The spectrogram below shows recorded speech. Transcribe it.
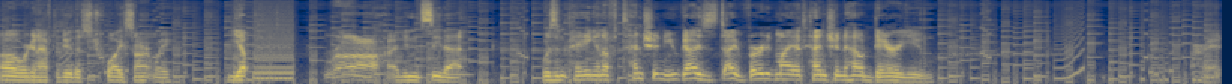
Oh, we're going to have to do this twice, aren't we? Yep. Ugh, I didn't see that. Wasn't paying enough attention. You guys diverted my attention. How dare you? Alright.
